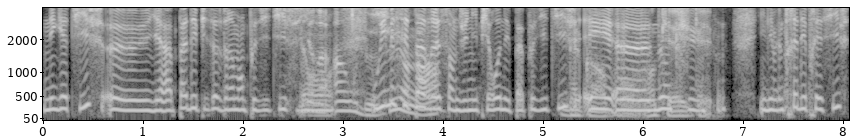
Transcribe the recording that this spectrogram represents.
négatif. Euh, Il n'y a pas d'épisode vraiment positif. S'il y en a un ou deux. Oui, Mais c'est pas un. vrai. San Junipero n'est pas positif et euh, bon, donc euh, il est même très dépressif.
